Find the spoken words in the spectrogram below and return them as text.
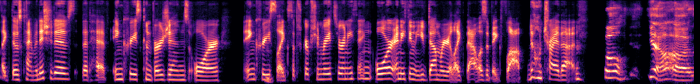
like those kind of initiatives that have increased conversions or increased like subscription rates or anything? Or anything that you've done where you're like that was a big flop. Don't try that. Well yeah uh,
